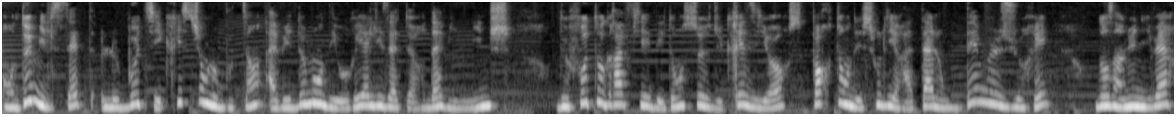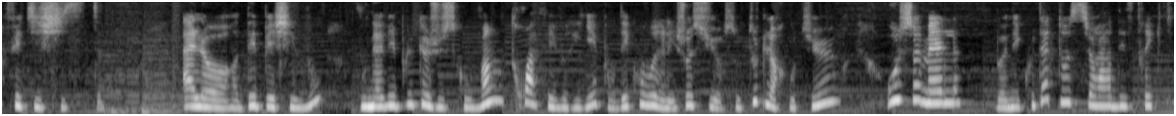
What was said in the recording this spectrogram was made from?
En 2007, le bottier Christian Louboutin avait demandé au réalisateur David Lynch de photographier des danseuses du Crazy Horse portant des souliers à talons démesurés dans un univers fétichiste. Alors, dépêchez-vous, vous n'avez plus que jusqu'au 23 février pour découvrir les chaussures sous toutes leurs coutures ou semelles. Bonne écoute à tous sur Art District.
